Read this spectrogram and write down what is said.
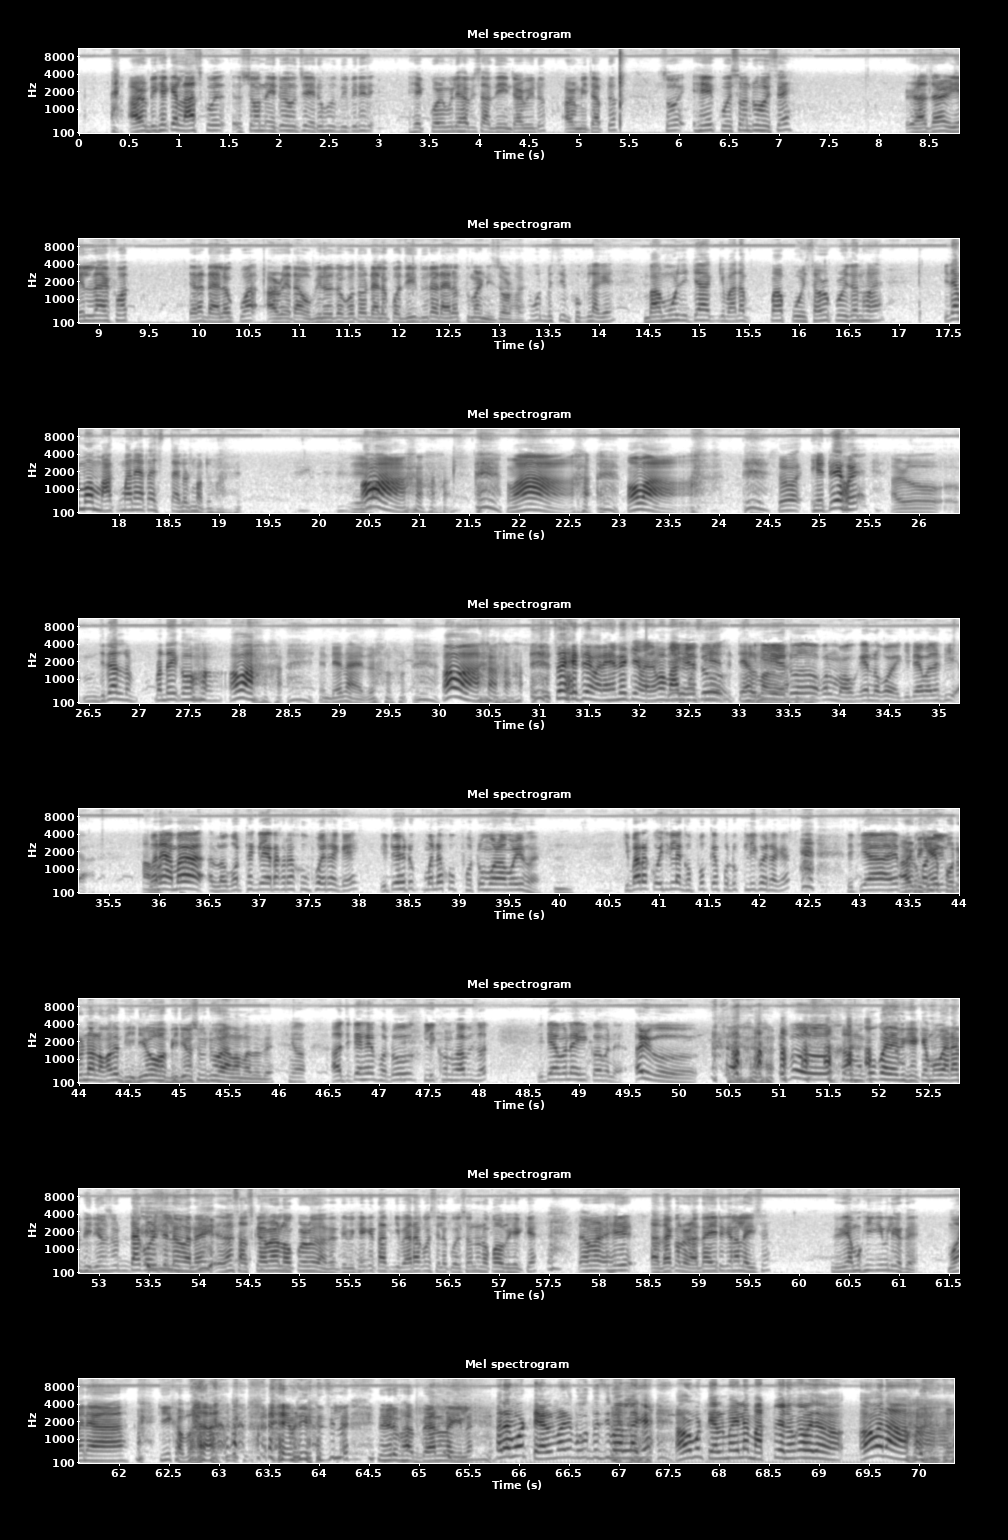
আৰু বিশেষকৈ লাষ্ট কুৱেশ্যন এইটো হৈছে এইটো সুধি পিনি শেষ কৰিম বুলি ভাবিছোঁ আজি ইণ্টাৰভিউটো আৰু মিটআপটো চ' সেই কুৱেশ্যনটো হৈছে ৰাজাৰ ৰিয়েল লাইফত এটা ডাইলগ পোৱা আৰু এটা অভিনয় জগতৰ ডাইলগ পোৱা যি দুটা ডাইলগ তোমাৰ নিজৰ হয়। বহুত বেছি ভোক লাগে বা মোৰ যেতিয়া কিবা এটা পইচাৰো প্ৰয়োজন হয় তেতিয়া মই মাক মানে এটা ষ্টাইলত মাতোঁ মানে। অমা মা অমা ত' সেইটোৱে হয় আৰু যেতিয়া মানে কওঁ অমা দে নাই এইটো। অমা ত' সেইটোৱে মানে সেনেকৈ মানে মই মাক সি বেছি সেইটো তেল সি মাৰোঁ। সেইটো অকল মাকে নকয় কেতিয়াবা যদি মানে আমাৰ লগত থাকিলে এটা কথা খুব হৈ থাকে ইটোৱে সেইটোক মানে খুব ফটো মৰামৰি হয়। কিবা এটা কৈ থাকিলে ঘপককৈ ফটো ক্লিক হৈ থাকে তেতিয়া সেই আৰু ফটো লগতে ভিডিঅ' ভিডিঅ' শ্বুটো হয় আমাৰ মাজতে। অ, আৰু যেতিয়া সেই ফটো ক্লিকখন হোৱাৰ পিছত তেতিয়া মানে সি কয় মানে মোকো কয় বিশেষকৈ মই এটা ভিডিঅ' শ্বুট এটা কৰিছিলোঁ মানে এজন ছাবস্ক্ৰাইবাৰ লগ কৰিব জানে বিশেষকৈ তাত কিবা এটা কৈছিলে কুৱেশ্যনো নকওঁ বিশেষকৈ। তাৰপৰা সেই ৰাজা ক'লোঁ ৰাজা এইটো কেনে লাগিছে? তেতিয়া মোক সি কি বুলি কৈছে মই না কি খাবা? এই বুলি কৈছিলে। সেইটো ভাব বেয়া নালাগিলে। আৰে মোৰ তেল মাৰি বহুত বেছি ভাল লাগে। আৰু মোৰ তেল মাৰিলে মাতটো এনেকুৱা হৈ যাব অ মানা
